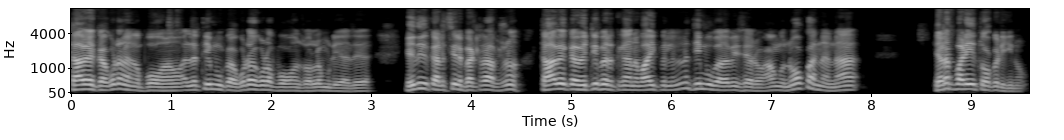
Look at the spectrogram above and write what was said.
தாவேக்கா கூட நாங்கள் போவோம். இல்லை திமுக கூட கூட போவோம் சொல்ல முடியாது. எது கடைசியில் பெட்டர் ஆப்ஷனும் தாவேக்கா வெற்றி பெறதுக்கான வாய்ப்பு இல்லைன்னா திமுக போய் சேருவோம். அவங்க நோக்கம் என்னென்னா எடப்பாடியை தோற்கடிக்கணும்.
